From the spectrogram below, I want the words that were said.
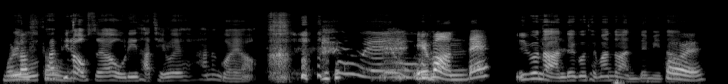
몰랐어. 할 필요 없어요. 우리 다 제외하는 거예요. 왜요? 일본 안 돼? 일본도 안 되고, 대만도 안 됩니다. 헐.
